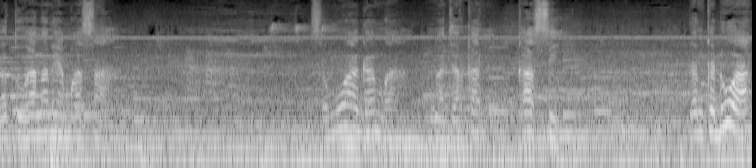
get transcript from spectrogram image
ketuhanan yang masa. Semua agama mengajarkan kasih. Dan kedua,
